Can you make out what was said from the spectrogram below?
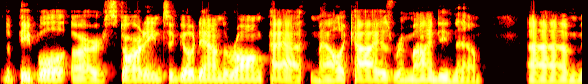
the people are starting to go down the wrong path. Malachi is reminding them um,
